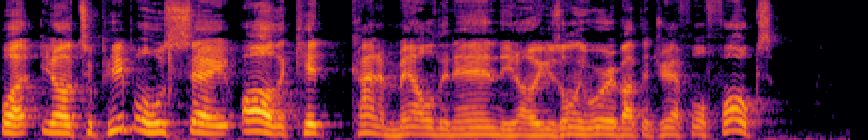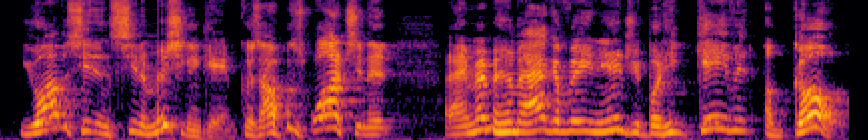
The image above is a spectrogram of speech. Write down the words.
but you know, to people who say, "Oh, the kid kind of melded in," you know, he was only worried about the draft. Well, folks, you obviously didn't see the Michigan game because I was watching it, and I remember him aggravating the injury, but he gave it a go.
